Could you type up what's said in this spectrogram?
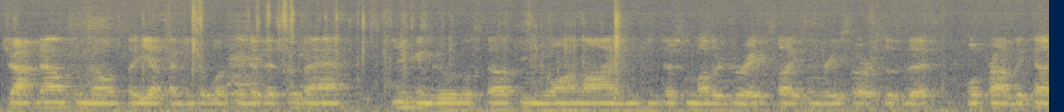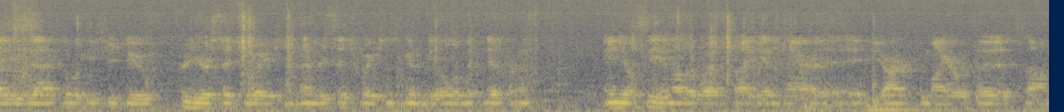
jot down some notes, say, yes, I need to look into this or that. You can Google stuff, you can go online, and there's some other great sites and resources that will probably tell you exactly what you should do for your situation. Every situation's gonna be a little bit different. And you'll see another website in there, if you aren't familiar with it, it's um,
